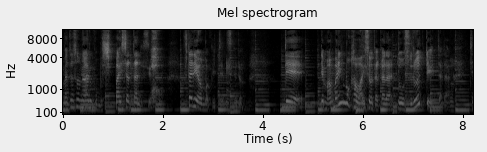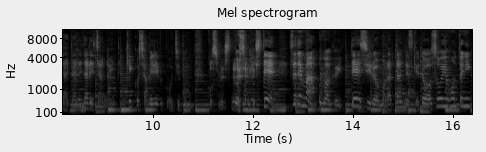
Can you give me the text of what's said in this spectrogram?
またそのある子も失敗しちゃったんですよ。2人はうまくいったんですけど。ででもあんまりにもかわいそうだからどうするって言ったらじゃあ誰々ちゃんがいて結構喋れる子を自分ご指名して。ご指名してそれでまあうまくいってシールをもらったんですけどそういう本当に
